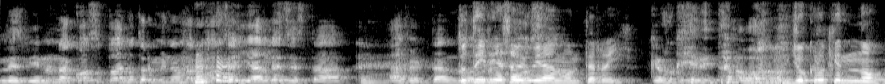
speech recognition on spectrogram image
les viene una cosa, todavía no termina una cosa y ya les está afectando. ¿Tú te irías a vivir en Monterrey? Creo que ahorita no. Yo creo que no.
